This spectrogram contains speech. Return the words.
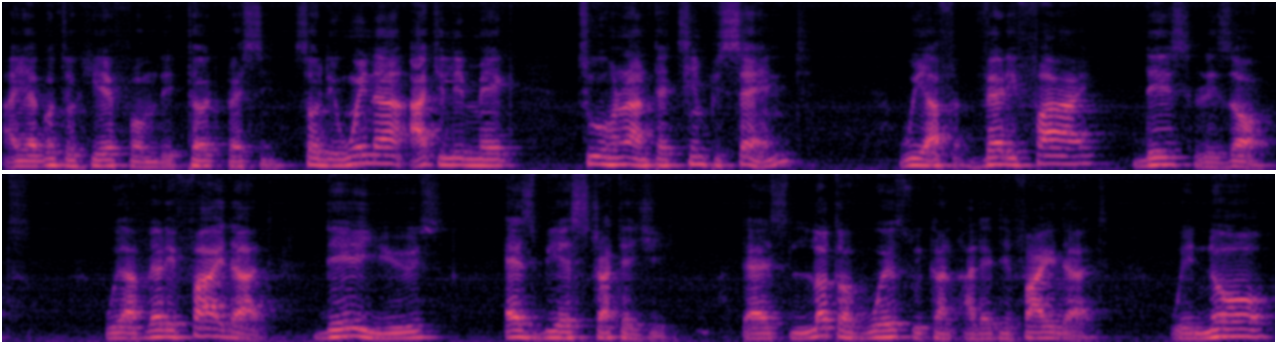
and you are going to hear from the third person. So the winner actually make 213%. We have verified this result. We have verified that they use SBS strategy. There's a lot of ways we can identify that. We know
